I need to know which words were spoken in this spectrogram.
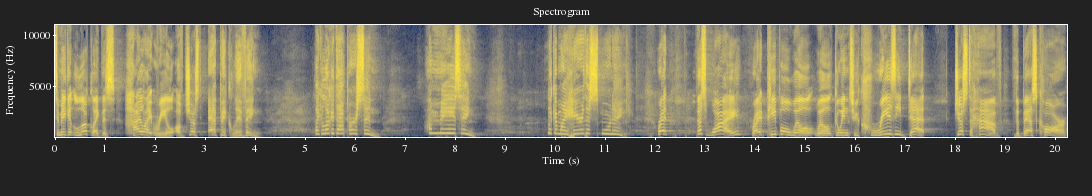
to make it look like this highlight reel of just epic living. Like, look at that person. Amazing. Look at my hair this morning. Right? That's why, right, people will, will go into crazy debt just to have the best car,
